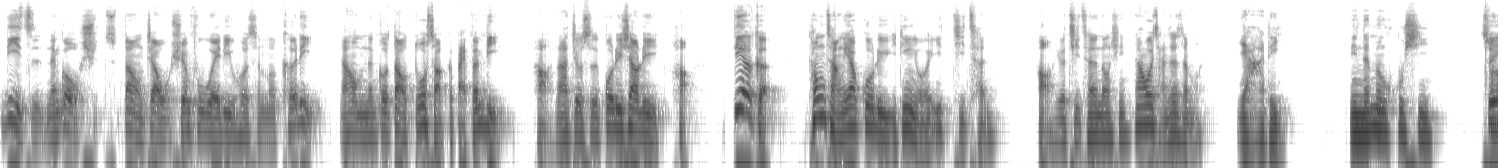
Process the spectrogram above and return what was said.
粒子能够那种叫悬浮微粒或什么颗粒，然后我们能够到多少个百分比。好，那就是过滤效率好。第二个，通常要过滤一定有一几层，好，有几层的东西，那会产生什么压力？你能不能呼吸？所以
